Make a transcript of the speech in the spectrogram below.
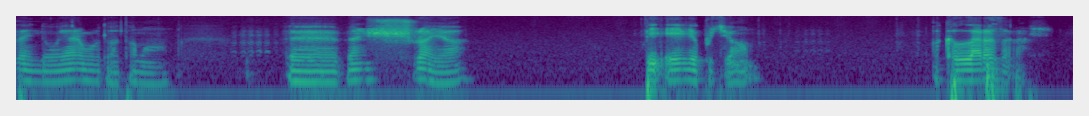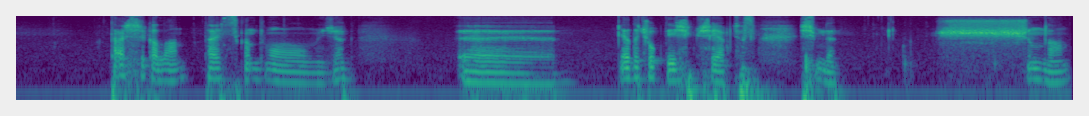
Neredeydi o yer burada tamam. Ee, ben şuraya bir ev yapacağım. Akıllara zarar. Taşlık alan, taş sıkıntım olmayacak. Ee, ya da çok değişik bir şey yapacağız. Şimdi şundan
